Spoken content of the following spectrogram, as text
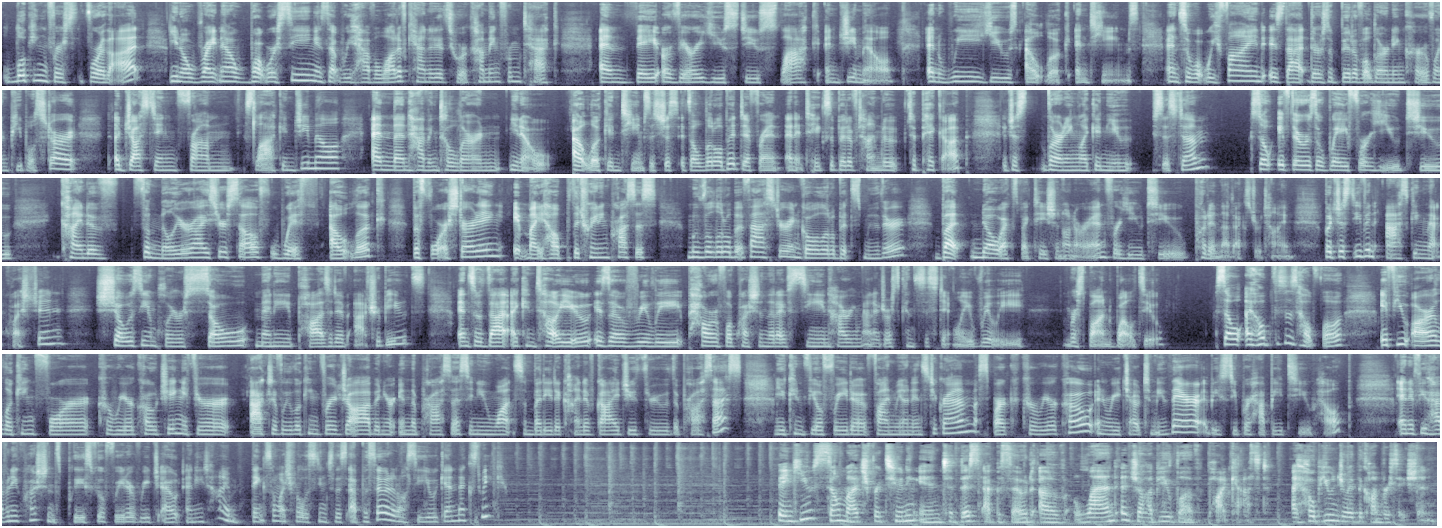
looking for for that. You know right now what we're seeing is that we have a lot of candidates who are coming from tech and they are very used to slack and gmail and we use outlook and teams. And so what we find is that there's a bit of a learning curve when people start adjusting from slack and gmail and then having to learn you know outlook and teams. It's just it's a little bit different and it takes a bit of time to, to pick up it's just learning like a new system. So if there was a way for you to kind of familiarize yourself with Outlook before starting, it might help the training process move a little bit faster and go a little bit smoother, but no expectation on our end for you to put in that extra time. But just even asking that question shows the employer so many positive attributes. And so, that I can tell you is a really powerful question that I've seen hiring managers consistently really respond well to. So, I hope this is helpful. If you are looking for career coaching, if you're actively looking for a job and you're in the process and you want somebody to kind of guide you through the process, you can feel free to find me on Instagram, Spark Career Co, and reach out to me there. I'd be super happy to help. And if you have any questions, please feel free to reach out anytime. Thanks so much for listening to this episode, and I'll see you again next week. Thank you so much for tuning in to this episode of Land a Job You Love podcast. I hope you enjoyed the conversation.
